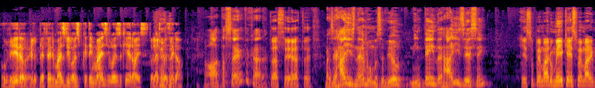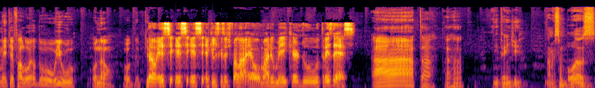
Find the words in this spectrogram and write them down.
Ouviram? Ele prefere mais vilões porque tem mais vilões do que heróis. Então ele acha mais legal. Ó, tá certo, cara. Tá certo. Mas é raiz, né, Buma? Você viu? Nintendo, é raiz esse, hein? Esse Super Mario Maker, esse Super Mario Maker falou é o do Wii U, ou não? Ou, é porque... Não, esse, esse, esse é que ele esqueceu de falar. É o Mario Maker do 3DS. Ah, tá. Aham. Entendi. Não, mas são boas,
